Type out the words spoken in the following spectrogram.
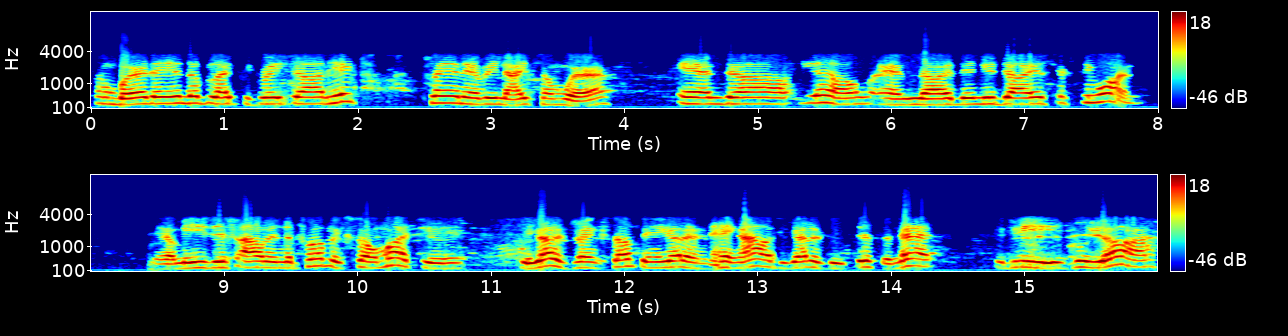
somewhere. They end up like the great John Hicks, playing every night somewhere, and uh, you know, and uh, then you die at 61. You know, I mean, you're just out in the public so much. You you got to drink something. You got to hang out. You got to do this and that to be who you are,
